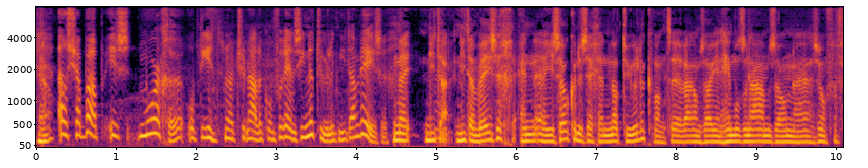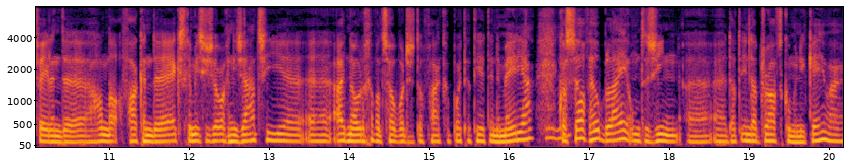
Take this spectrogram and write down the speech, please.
Ja. Al-Shabaab is morgen op die internationale conferentie natuurlijk niet aanwezig. Nee, niet, niet aanwezig. En uh, je zou kunnen zeggen natuurlijk, want uh, waarom zou je in hemelsnaam zo'n uh, zo'n vervelende, handen afhakkende extremistische organisatie uitnodigen. Want zo worden ze toch vaak geportretteerd in de media. Mhm. Ik was zelf heel blij om te zien dat in dat draft communiqué... waar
